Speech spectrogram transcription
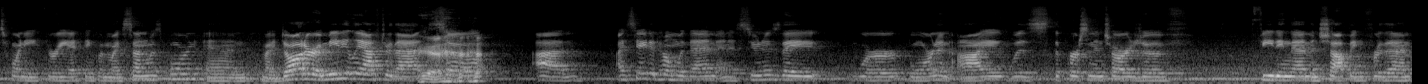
23, I think, when my son was born, and my daughter immediately after that. Yeah. So um, I stayed at home with them, and as soon as they were born, and I was the person in charge of feeding them and shopping for them.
